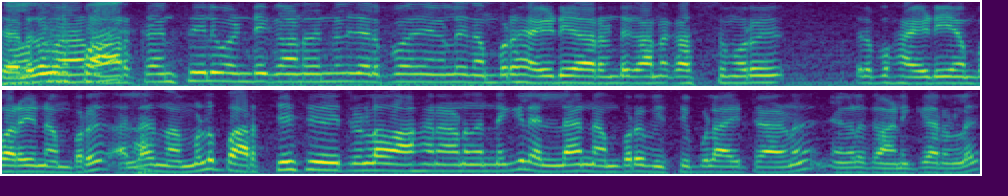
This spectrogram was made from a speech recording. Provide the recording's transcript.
ചിലത് പാർക്ക് ആൻഡ് സെയിൽ വണ്ടി കാണുന്നതിന് ചിലപ്പോൾ ഞങ്ങൾ നമ്പർ ഹൈഡ് ചെയ്യാറുണ്ട്. കാരണം കസ്റ്റമർ ചിലപ്പോൾ ഹൈഡ് ചെയ്യാൻ പറയും നമ്പർ അല്ല നമ്മൾ പർച്ചേസ് ചെയ്തിട്ടുള്ള വാഹനമാണെന്നുണ്ടെങ്കിൽ എല്ലാ നമ്പർ വിസിബിൾ ആയിട്ടാണ് ഞങ്ങൾ കാണിക്കാറുള്ളത്.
